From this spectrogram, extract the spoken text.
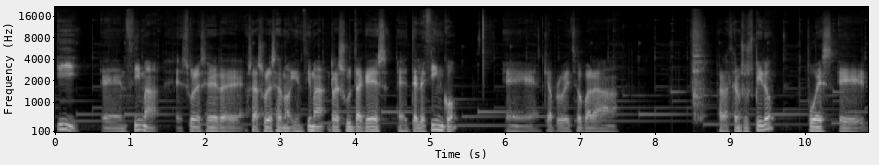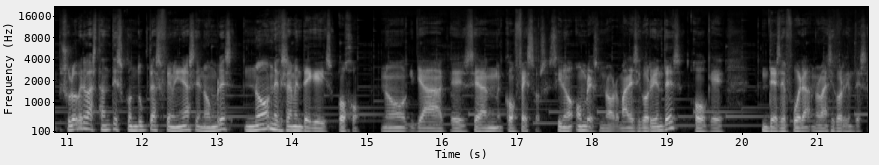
y eh, encima eh, suele ser, o sea, suele ser no, y encima resulta que es Telecinco, que aprovecho para, para hacer un suspiro, pues eh, suelo ver bastantes conductas femeninas en hombres, no necesariamente gays, ojo, no ya que sean confesos, sino hombres normales y corrientes o que desde fuera, normales y corrientes.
